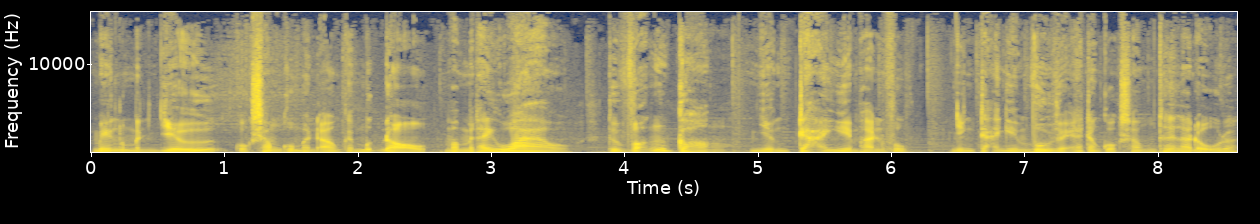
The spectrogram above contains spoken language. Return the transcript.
Miễn là mình giữ cuộc sống của mình ở một cái mức độ mà mình thấy, wow, tôi vẫn còn những trải nghiệm hạnh phúc, những trải nghiệm vui vẻ trong cuộc sống. Thế là đủ rồi.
